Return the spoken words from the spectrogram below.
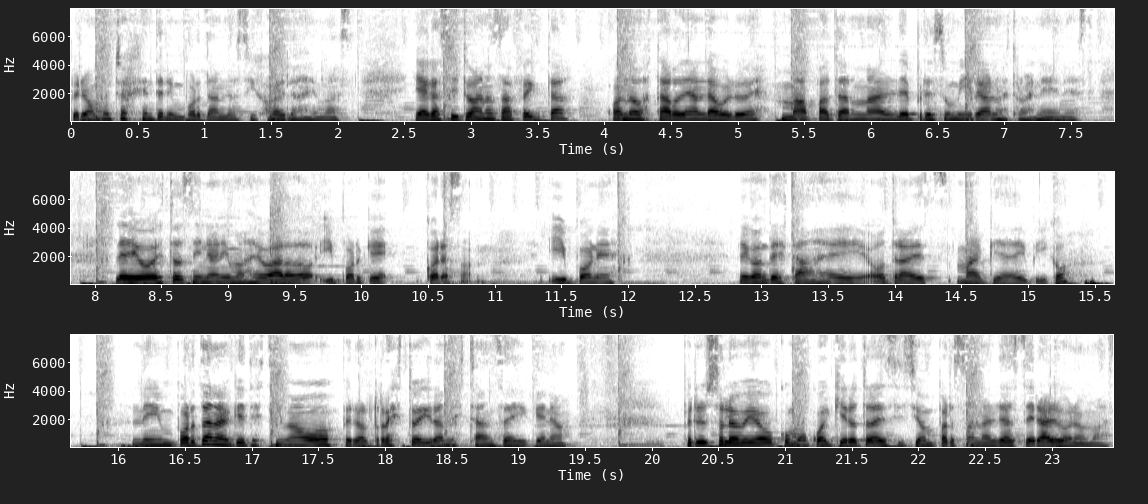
pero a mucha gente le importan los hijos de los demás. Y a casi todas nos afecta cuando bastardean la boludez más paternal de presumir a nuestros nenes. Le digo esto sin ánimos de bardo y porque corazón. Y pone, le contesta eh, otra vez mal y pico. Le importan al que te estima a vos, pero el resto hay grandes chances de que no. Pero yo lo veo como cualquier otra decisión personal de hacer algo nomás.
